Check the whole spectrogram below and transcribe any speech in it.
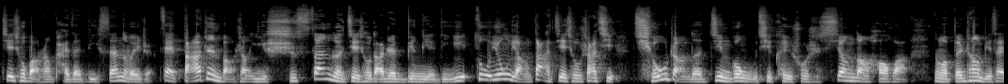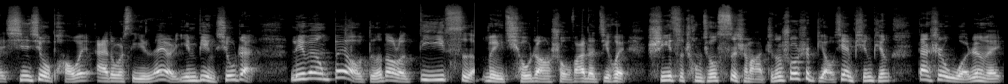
接球榜上排在第三的位置，在达阵。榜上以十三个接球达阵并列第一，坐拥两大接球杀器，酋长的进攻武器可以说是相当豪华。那么本场比赛新秀跑位 Edwards e l a i r 因病休战，Le'Veon Bell 得到了第一次为酋长首发的机会，十一次冲球四十码，只能说是表现平平。但是我认为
